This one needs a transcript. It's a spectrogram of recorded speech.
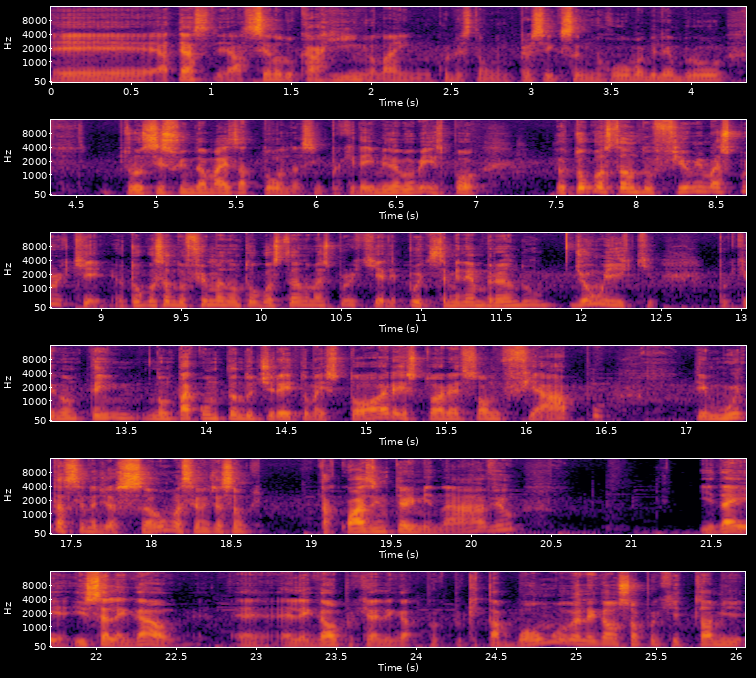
É, até a, a, cena do carrinho lá em, quando eles estão em perseguição em Roma me lembrou. Trouxe isso ainda mais à tona, assim, porque daí me lembrou bem isso. Pô, eu tô gostando do filme, mas por quê? Eu tô gostando do filme, mas não tô gostando, mas por quê? Putz, tá me lembrando John Wick. Porque não tem. não tá contando direito uma história, a história é só um fiapo. Tem muita cena de ação, uma cena de ação que tá quase interminável. E daí, isso é legal? É, é, legal porque é legal porque tá bom ou é legal só porque tá me,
